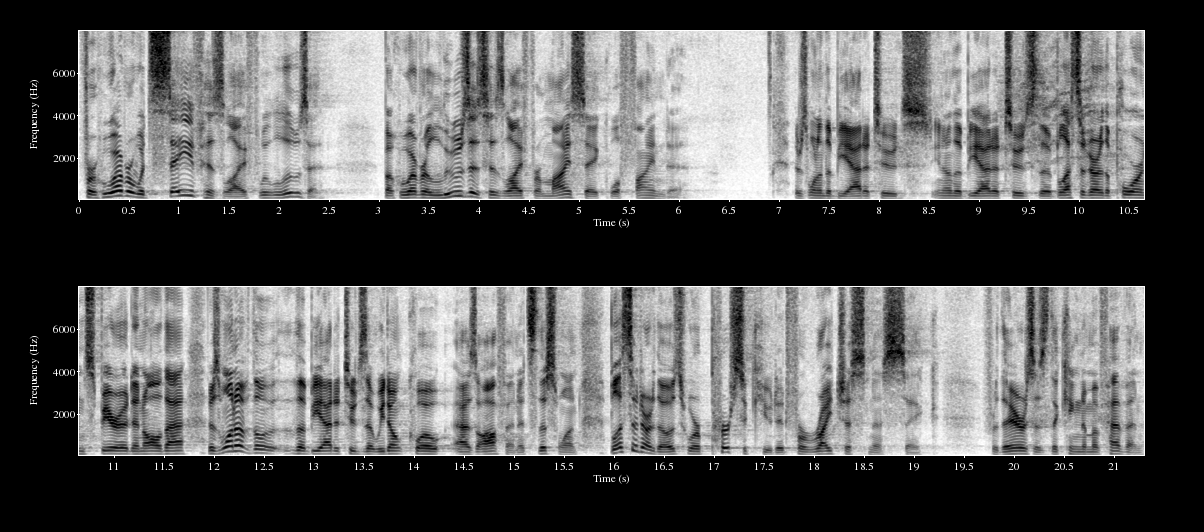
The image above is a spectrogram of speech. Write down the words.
For whoever would save his life will lose it, but whoever loses his life for my sake will find it. There's one of the Beatitudes, you know, the Beatitudes, the blessed are the poor in spirit and all that. There's one of the, the Beatitudes that we don't quote as often. It's this one Blessed are those who are persecuted for righteousness' sake, for theirs is the kingdom of heaven.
